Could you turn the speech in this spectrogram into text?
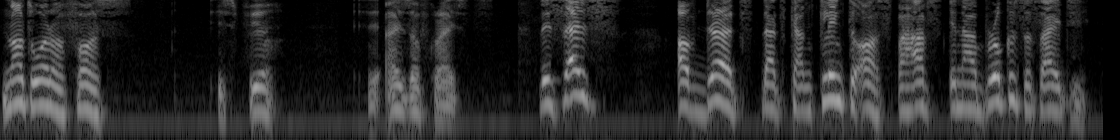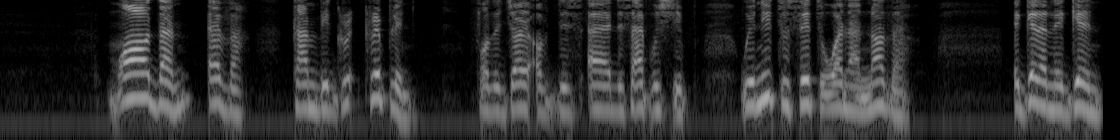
Not one of us is pure the eyes of Christ. The sense of dirt that can cling to us, perhaps in our broken society, more than ever can be gri- crippling for the joy of this uh, discipleship. We need to say to one another again and again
